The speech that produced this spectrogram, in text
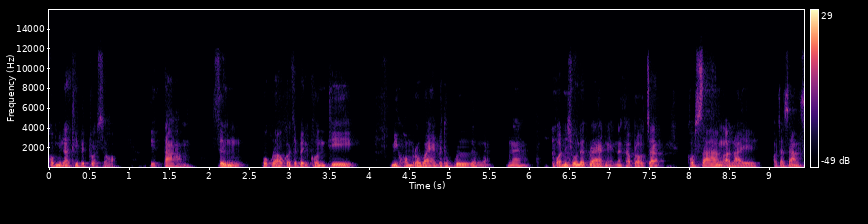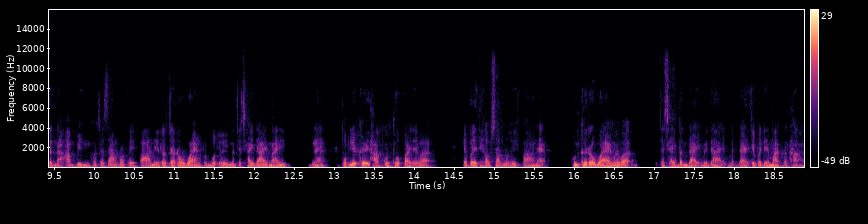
ก็มีหน้าที่ไปตรวจสอบติดตาม ซึ่งพวกเราก็จะเป็นคนที่มีความระแวงไปทุกเรื่องอะนะเพราะในช่วงแรกๆเนี่ยนะครับ เราจะเขาสร้างอะไรเขาจะสร้างสนามบินเขาจะสร้างรถไฟฟ้าเนี่ยเราจะระแวงไปหมดเลยมันจะใช้ได้ไหมนะผมยังเคยถามคนทั่วไปเลยว่าเอ๊ะเวลาที่เขาสร้างรถไฟฟ้าเนี่ยคุณเคยระแวงไหมว่าจะใช้บันไดไม่ได้บันไดจะไม่ได้มาตรฐาน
